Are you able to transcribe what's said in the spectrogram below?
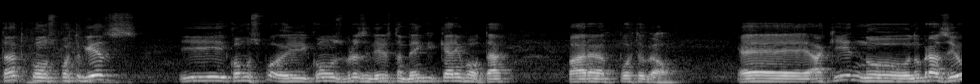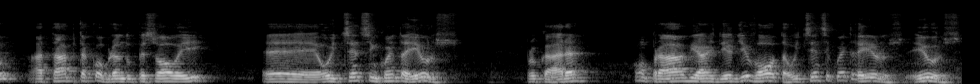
Tanto com os portugueses e com os, e com os brasileiros também que querem voltar para Portugal. É, aqui no, no Brasil, a TAP está cobrando o pessoal aí é, 850 euros para o cara comprar a viagem dele de volta, 850 euros, euros.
